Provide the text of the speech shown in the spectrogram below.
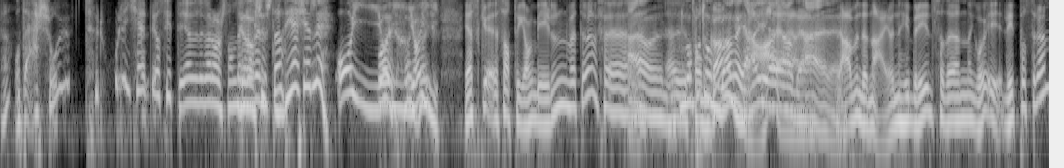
Ja. Og det er så utrolig kjedelig å sitte i garasjeanlegget og vente. det er kjedelig! Oi, oi, Oi, oi. Jeg satte i gang bilen, vet du. For, Ja, ja, eh, på tomgang, ja, ja, ja, det er- ja, men den er jo en hybrid, så den går litt på strøm.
